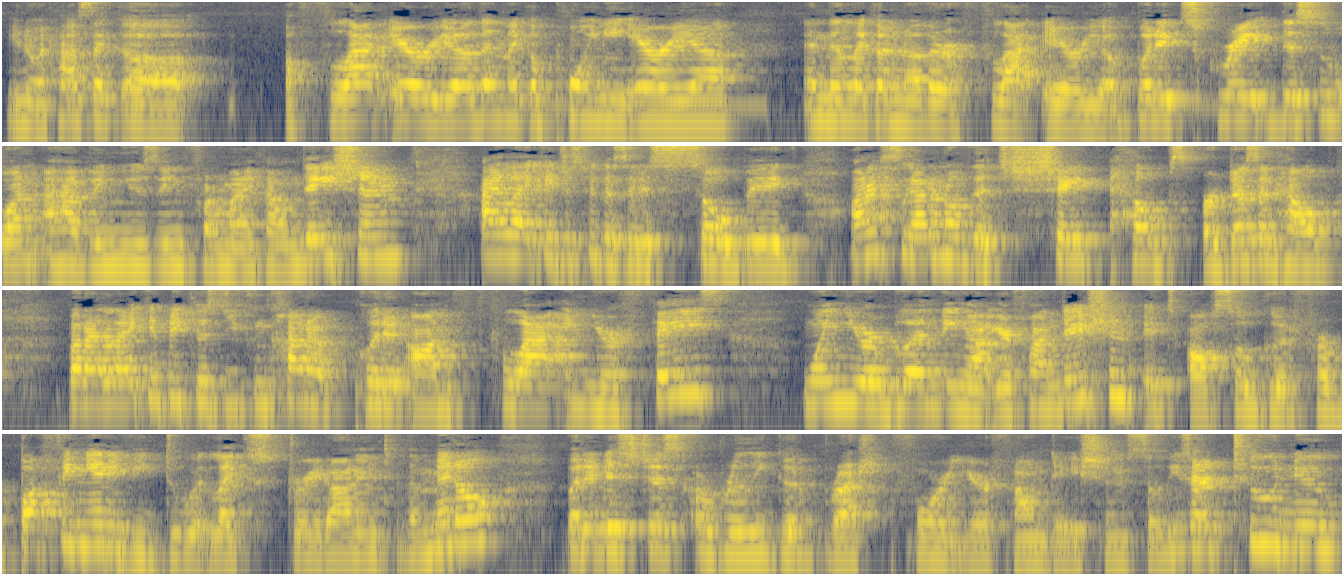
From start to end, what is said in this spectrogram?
You know, it has like a, a flat area, then like a pointy area, and then like another flat area. But it's great. This is one I have been using for my foundation. I like it just because it is so big. Honestly, I don't know if the shape helps or doesn't help, but I like it because you can kind of put it on flat in your face when you're blending out your foundation. It's also good for buffing it if you do it like straight on into the middle, but it is just a really good brush for your foundation. So these are two new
